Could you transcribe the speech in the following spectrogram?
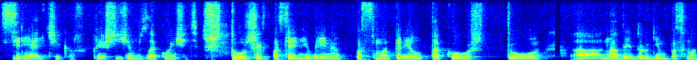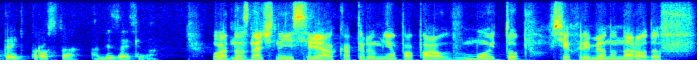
сериальчиков, прежде чем закончить? Что ты в последнее время посмотрел такого, что а, надо и другим посмотреть просто обязательно? Ой, однозначно есть сериал, который у меня попал в мой топ всех времен и народов.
